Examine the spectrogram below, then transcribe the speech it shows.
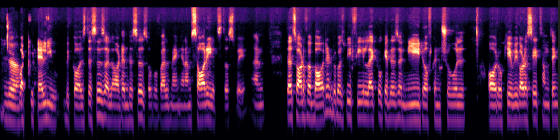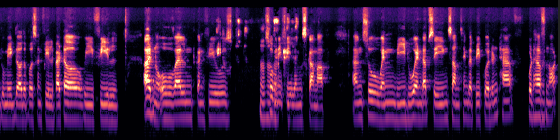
yeah. what to tell you because this is a lot and this is overwhelming and i'm sorry it's this way and that's sort of about it because we feel like okay there's a need of control or okay we got to say something to make the other person feel better we feel i don't know overwhelmed confused mm-hmm. so many feelings come up and so when we do end up saying something that we couldn't have could have mm-hmm. not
